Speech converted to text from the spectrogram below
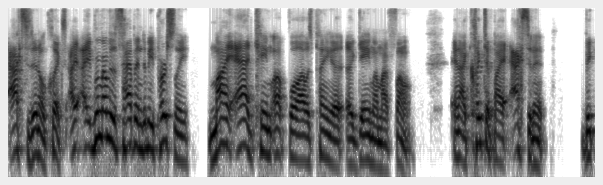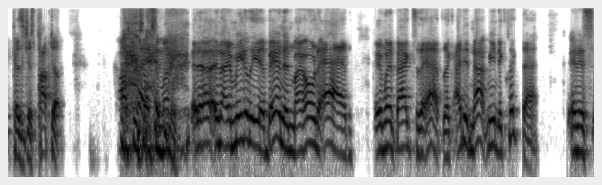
accidental clicks. I, I remember this happened to me personally my ad came up while I was playing a, a game on my phone, and I clicked it by accident because it just popped up. Cost yourself some money. and, I, and I immediately abandoned my own ad and went back to the app. Like I did not mean to click that. And it's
